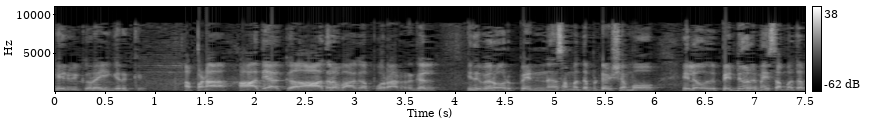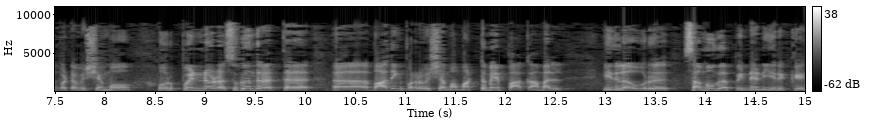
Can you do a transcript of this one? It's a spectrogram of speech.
கேள்விக்குறை இங்க இருக்கு. அப்பனா ஆதியாக்கு ஆதரவாக போராடுறர்கள் இது வெறும் ஒரு பெண்ணை சம்பந்தப்பட்ட விஷயமோ இல்ல ஒரு பெண்ணுரிமை சம்பந்தப்பட்ட விஷயமோ ஒரு பெண்ணோட சுதந்திரத்தை பாதிக்கப்படுற விஷயமா மட்டுமே பார்க்காமல் இதுல ஒரு சமூக பின்னணி இருக்கு.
